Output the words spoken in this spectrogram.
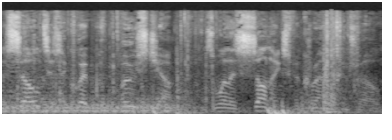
Assault is equipped with boost jump, as well as sonics for crowd control.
